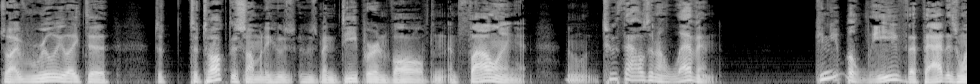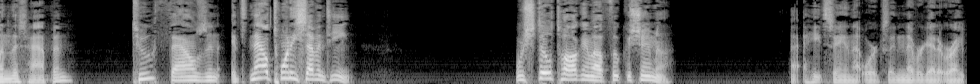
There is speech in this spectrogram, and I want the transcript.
So I really like to, to, to talk to somebody who's, who's been deeper involved and, and following it. You know, 2011. Can you believe that that is when this happened? 2000, it's now 2017. We're still talking about Fukushima. I hate saying that word because I never get it right.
